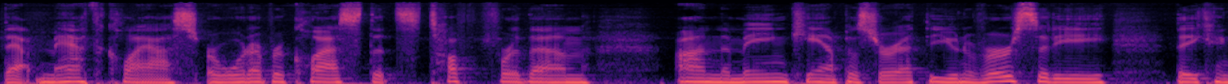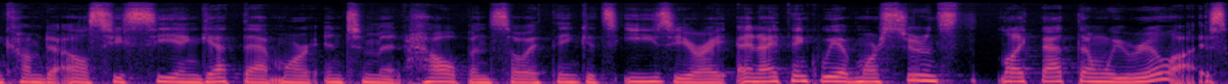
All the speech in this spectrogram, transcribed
that math class or whatever class that's tough for them on the main campus or at the university. They can come to LCC and get that more intimate help. And so I think it's easier. I, and I think we have more students like that than we realize.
